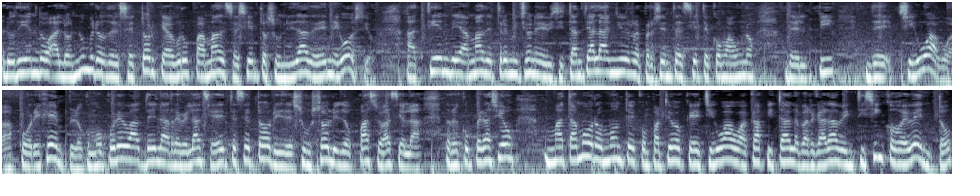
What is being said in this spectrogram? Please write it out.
aludiendo a los números del sector que agrupa más de 600 unidades de negocio, atiende a más de 3 millones de visitantes al año y representa el 7,1 del PIB de Chihuahua. Por ejemplo, como prueba de la relevancia de este sector y de su sólido paso hacia la recuperación, Matamoros Monte compartió que Chihuahua Capital albergará 25 eventos,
